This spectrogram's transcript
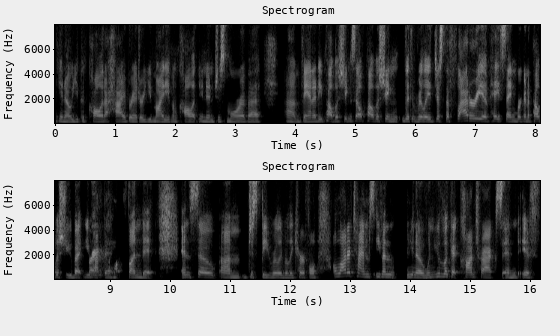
you know you could call it a hybrid or you might even call it you know just more of a um, vanity publishing self-publishing with really just the flattery of hey saying we're going to publish you but you right. have to help fund it and so um, just be really really careful a lot of times even you know when you look at contracts and if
